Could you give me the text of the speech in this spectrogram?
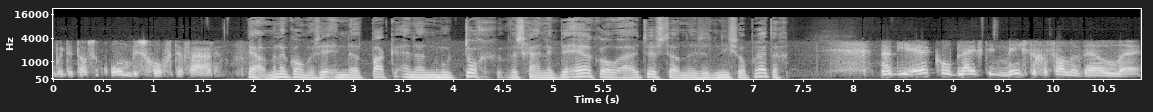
wordt het als onbeschoft ervaren. Ja, maar dan komen ze in dat pak en dan moet toch waarschijnlijk de airco uit. Dus dan is het niet zo prettig. Nou, die airco blijft in de meeste gevallen wel eh,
